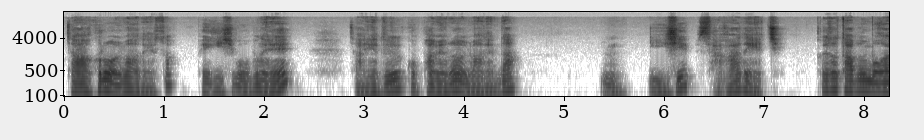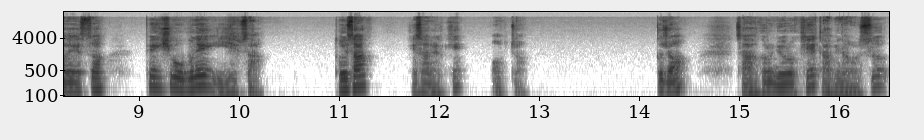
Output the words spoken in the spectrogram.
자, 그럼 얼마가 되겠어? 125분의 자, 얘들 곱하면 얼마가 된다? 음, 24가 되겠지. 그래서 답은 뭐가 되겠어? 115분의 24. 더 이상 계산할 게 없죠. 그죠? 자, 그럼 이렇게 답이 나올 수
